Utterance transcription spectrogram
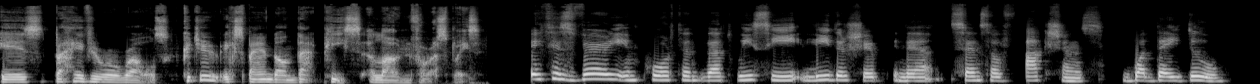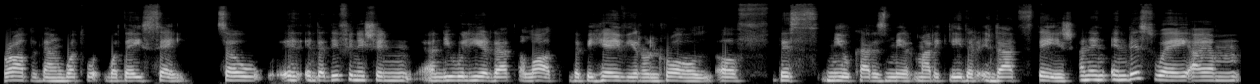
is behavioral roles. Could you expand on that piece alone for us, please? It is very important that we see leadership in the sense of actions, what they do, rather than what what they say. So, in, the definition, and you will hear that a lot, the behavioral role of this neo charismatic leader in that stage. And in, in this way, I am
